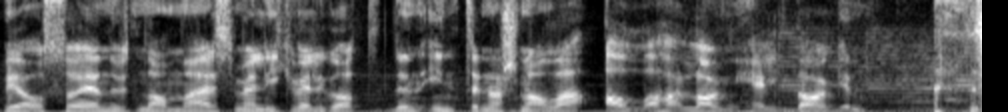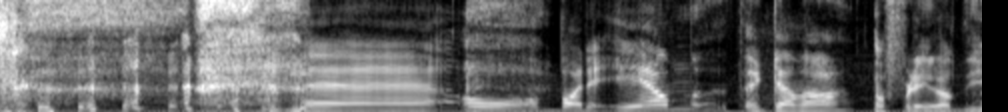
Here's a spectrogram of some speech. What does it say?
Vi har også en uten navn her som jeg liker veldig godt. Den internasjonale Alle har langhelgdagen. Eh, og bare én, tenker jeg da. Og flere av de.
